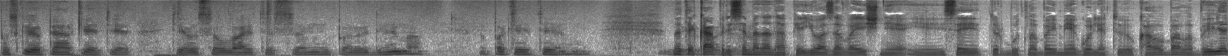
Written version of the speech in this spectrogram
paskui jau perkeitė tėvas Saulaitis pavadinimą, pakeitė Na tai ką prisimenat apie Juozą Vaišnį, jisai turbūt labai mėgo lietuvių kalbą, labai... Ne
